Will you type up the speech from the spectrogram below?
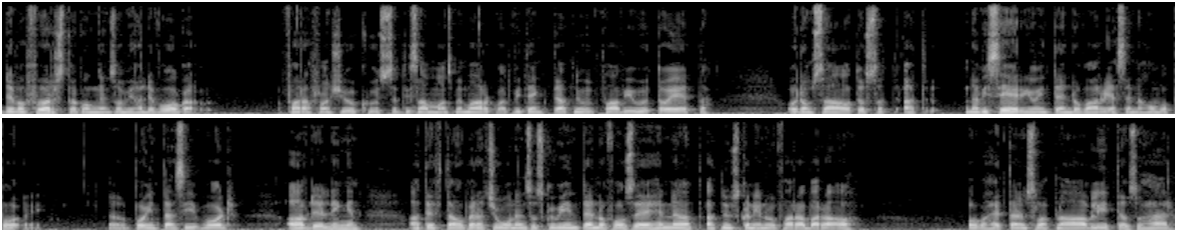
Det var första gången som vi hade vågat fara från sjukhuset tillsammans med Marco. Att vi tänkte att nu far vi ut och äta. Och de sa åt oss att, att när vi ser ju inte ändå varje sen när hon var på, eh, på intensivvårdavdelningen att efter operationen så skulle vi inte ändå få se henne att, att nu ska ni nu fara bara och, och vad heter det, slappna av lite och så här.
